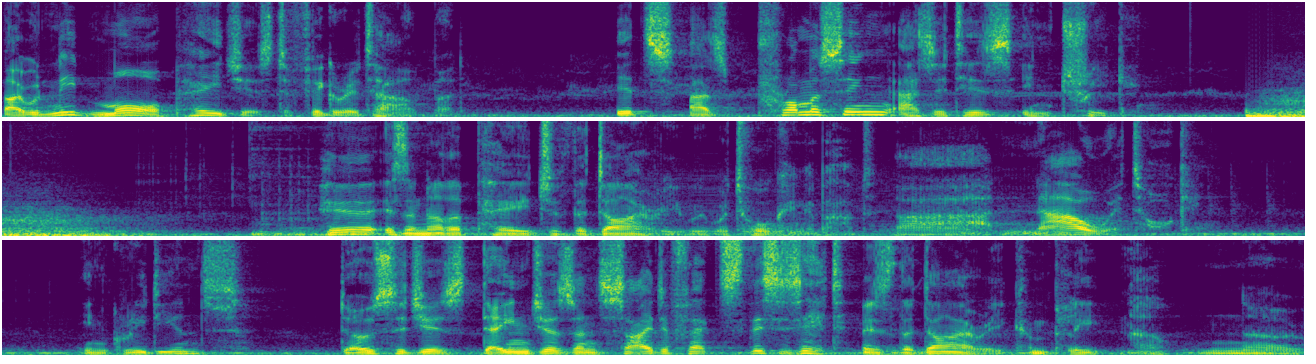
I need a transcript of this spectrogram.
I would need more pages to figure it out, but it's as promising as it is intriguing. Here is another page of the diary we were talking about. Ah, now we're talking. Ingredients, dosages, dangers, and side effects. This is it. Is the diary complete now? No.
